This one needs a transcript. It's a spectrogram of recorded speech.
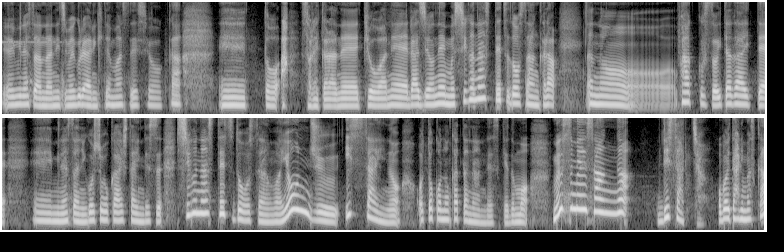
えー、皆さん何日目ぐらいに来てますでしょうか？えー、っと、あ、それからね、今日はね、ラジオネームシグナス鉄道さんから、あのー、ファックスをいただいて、えー、皆さんにご紹介したいんです。シグナス鉄道さんは41歳の男の方なんですけども、娘さんがリサちゃん。覚えてはりますか？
